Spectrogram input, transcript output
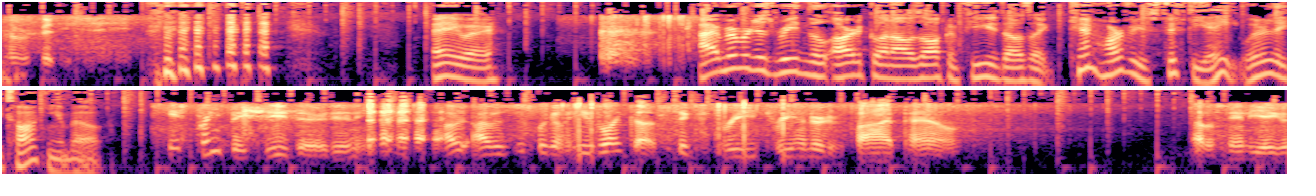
Number 50. anyway, I remember just reading the article and I was all confused. I was like, Ken Harvey is 58. What are they talking about? He's pretty big dude there, didn't he? I, was- I was just looking. He's like uh, 6'3", 305 pounds. Out of San Diego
